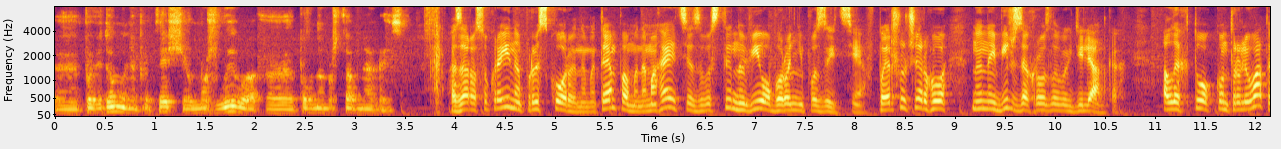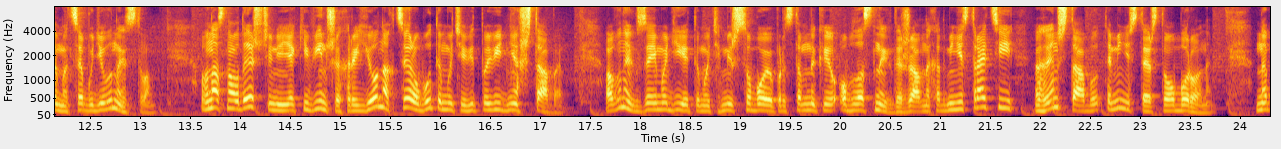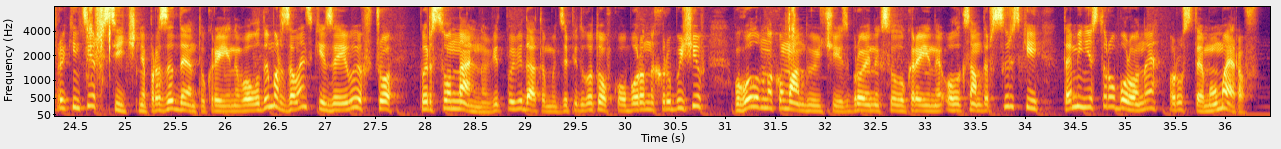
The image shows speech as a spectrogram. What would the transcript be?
е, повідомлення про те, що можлива е, повномасштабна агресія. А зараз Україна прискореними темпами намагається звести нові оборонні позиції, в першу чергу на найбільш загрозливих ділянках. Але хто контролюватиме це будівництво? В нас на Одещині, як і в інших регіонах, це робитимуть відповідні штаби. А в них взаємодіятимуть між собою представники обласних державних адміністрацій, генштабу та Міністерства оборони. Наприкінці ж січня президент України Володимир Зеленський заявив, що персонально відповідатимуть за підготовку оборонних рубежів головнокомандуючий збройних сил України Олександр Сирський та міністр оборони Рустем Умеров.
